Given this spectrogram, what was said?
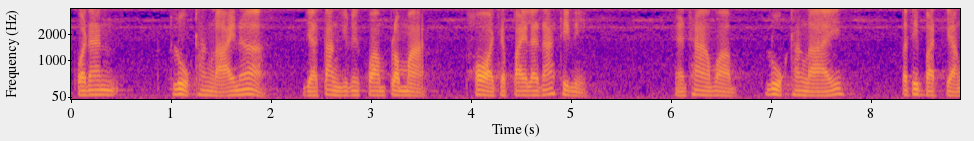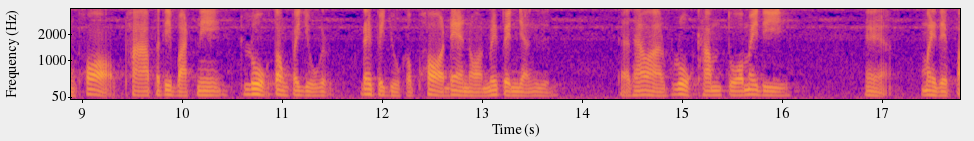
เพราะนั้นลูกทั้งหลายเนอะอย่าตั้งอยู่ในความประมาท พ่อจะไปแล้วนะที่นี่ถ้าว่าลูกทั้งหลาย ปฏิบัติอย่างพ่อพาปฏิบัตินี้ ลูกต้องไปอยู่ได้ไปอยู่กับพ่อแน่นอนไม่เป็นอย่างอื่น แต่ถ้าว่าลูกทำตัวไม่ดี ไม่ได้ไป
